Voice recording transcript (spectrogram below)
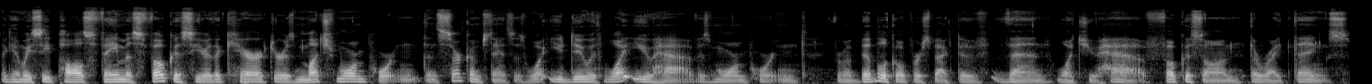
Again, we see Paul's famous focus here. The character is much more important than circumstances. What you do with what you have is more important from a biblical perspective than what you have. Focus on the right things.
